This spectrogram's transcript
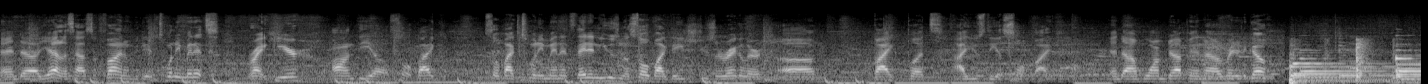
and uh, yeah, let's have some fun. We did 20 minutes right here on the uh, assault bike. Assault bike 20 minutes. They didn't use an assault bike; they just used a regular uh, bike, but I used the assault bike, and I'm warmed up and uh, ready to go.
